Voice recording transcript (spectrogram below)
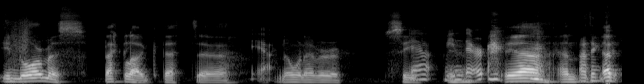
enormous backlog that uh, Yeah. no one ever see. Yeah, been Yeah. there. Yeah, and I think that-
